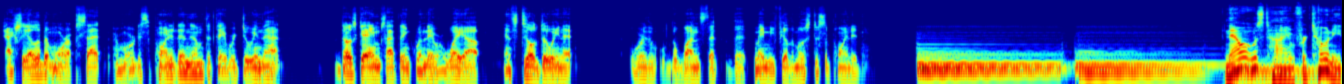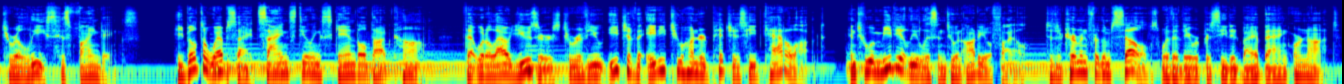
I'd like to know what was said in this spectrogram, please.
actually a little bit more upset or more disappointed in them that they were doing that. Those games, I think, when they were way up and still doing it, were the, the ones that, that made me feel the most disappointed. Now it was time for Tony to release his findings. He built a website, signstealingscandal.com, that would allow users to review each of the 8,200 pitches he'd cataloged and to immediately listen to an audio file to determine for themselves whether they were preceded by a bang or not.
